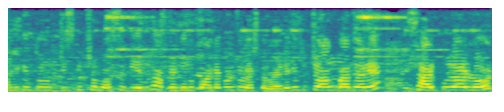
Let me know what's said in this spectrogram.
আমি কিন্তু ডিসক্রিপশন বক্সে দিয়ে দেবো। আপনারা কিন্তু কন্ট্যাক্ট করে চলে আসতে পারেন। এটা কিন্তু চক বাজারে সার্কুলার রোড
